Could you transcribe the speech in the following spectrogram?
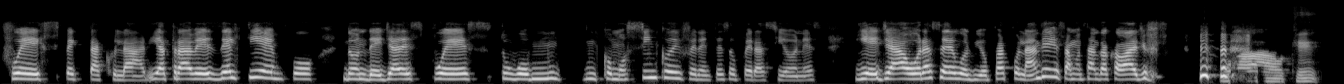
fue espectacular. Y a través del tiempo, donde ella después tuvo como cinco diferentes operaciones y ella ahora se devolvió para Polandia y está montando a caballos. Wow, qué,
